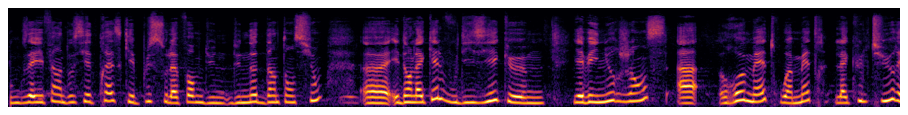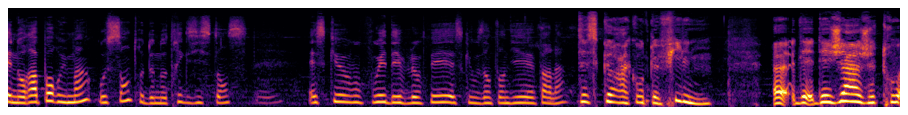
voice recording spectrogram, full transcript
Donc, vous avez fait un dossier de presse qui est plus sous la forme d'une d'une note d'intention euh, et dans laquelle vous disiez qu'il y avait une urgence à remettre ou à mettre la culture et nos rapports humains au centre de notre existence. Est-ce que vous pouvez développer Est-ce que vous entendiez par là? C'est ce que raconte le film. Euh, déjà, je trouve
